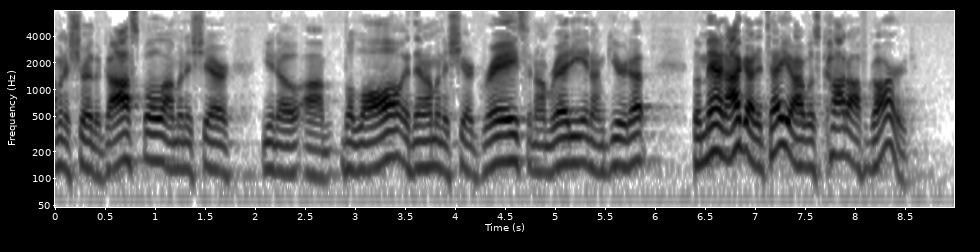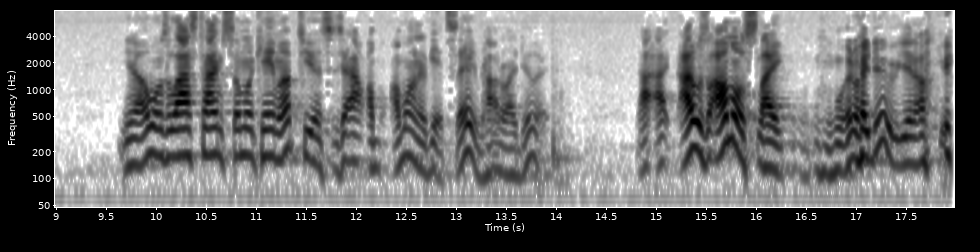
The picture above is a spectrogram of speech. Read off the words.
I'm going to share the gospel. I'm going to share, you know, um, the law, and then I'm going to share grace, and I'm ready and I'm geared up. But man, I got to tell you, I was caught off guard. You know, when was the last time someone came up to you and says, I, I, I want to get saved. How do I do it? I, I, I was almost like, what do I do? You know?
